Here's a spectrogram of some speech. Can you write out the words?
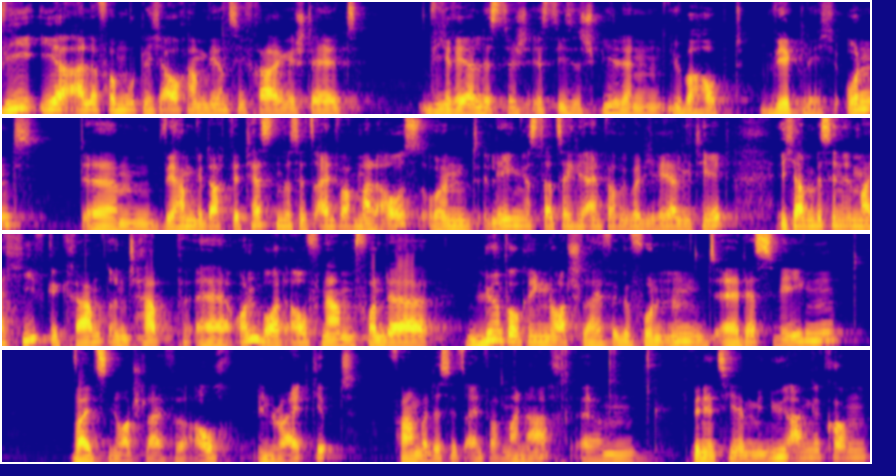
Wie ihr alle vermutlich auch, haben wir uns die Frage gestellt, wie realistisch ist dieses Spiel denn überhaupt wirklich? Und ähm, wir haben gedacht, wir testen das jetzt einfach mal aus und legen es tatsächlich einfach über die Realität. Ich habe ein bisschen im Archiv gekramt und habe äh, Onboard-Aufnahmen von der Nürburgring-Nordschleife gefunden. Und, äh, deswegen, weil es Nordschleife auch in Ride gibt, fahren wir das jetzt einfach mal nach. Ähm, ich bin jetzt hier im Menü angekommen.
